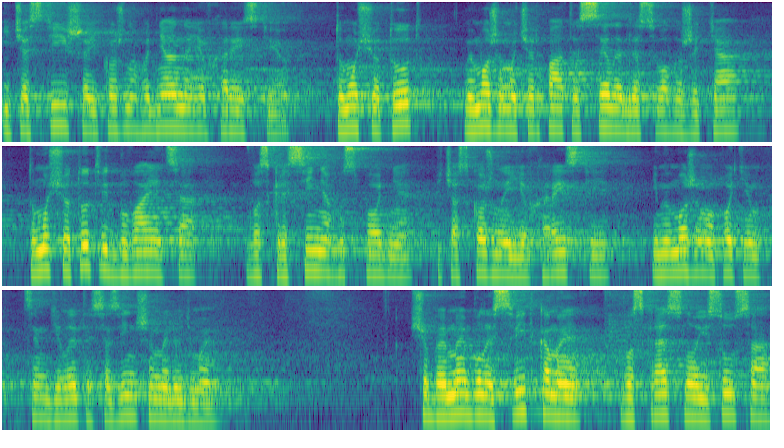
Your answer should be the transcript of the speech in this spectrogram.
і частіше, і кожного дня на Євхаристію, тому що тут ми можемо черпати сили для свого життя, тому що тут відбувається Воскресіння Господнє під час кожної Євхаристії, і ми можемо потім цим ділитися з іншими людьми. Щоб ми були свідками Воскреслого Ісуса,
